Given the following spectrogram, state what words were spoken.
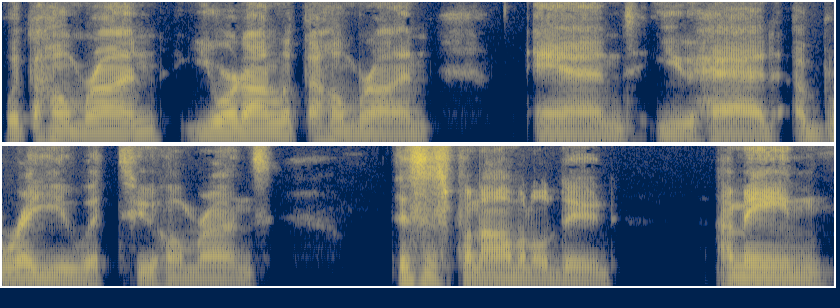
with the home run, Yordan with the home run, and you had Abreu with two home runs. This is phenomenal, dude. I mean,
